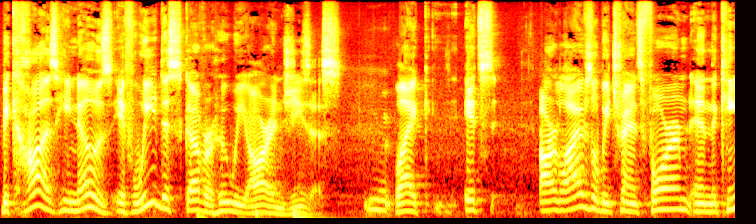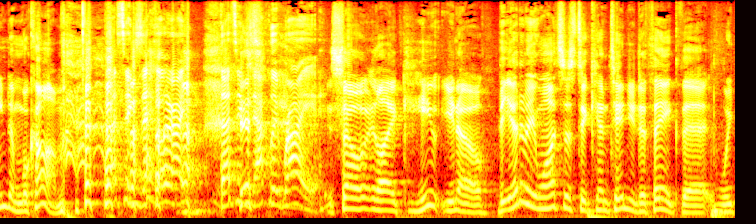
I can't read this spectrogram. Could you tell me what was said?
because he knows if we discover who we are in Jesus, mm-hmm. like it's our lives will be transformed and the kingdom will come. that's exactly right. That's exactly right. So like he you know the enemy wants us to continue to think that we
